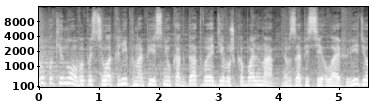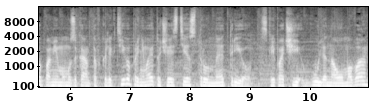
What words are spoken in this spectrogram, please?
Группа кино выпустила клип на песню «Когда твоя девушка больна». В записи лайв-видео помимо музыкантов коллектива принимает участие струнное трио. Скрипачи Гуля Наумова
